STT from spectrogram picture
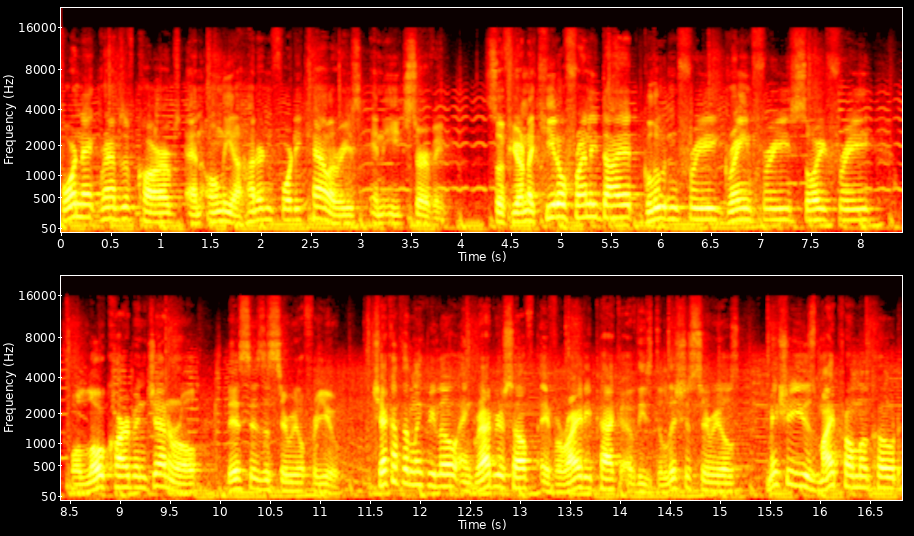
4 net grams of carbs, and only 140 calories in each serving. So if you're on a keto-friendly diet, gluten-free, grain-free, soy-free, or low carb in general, this is a cereal for you. Check out the link below and grab yourself a variety pack of these delicious cereals. Make sure you use my promo code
